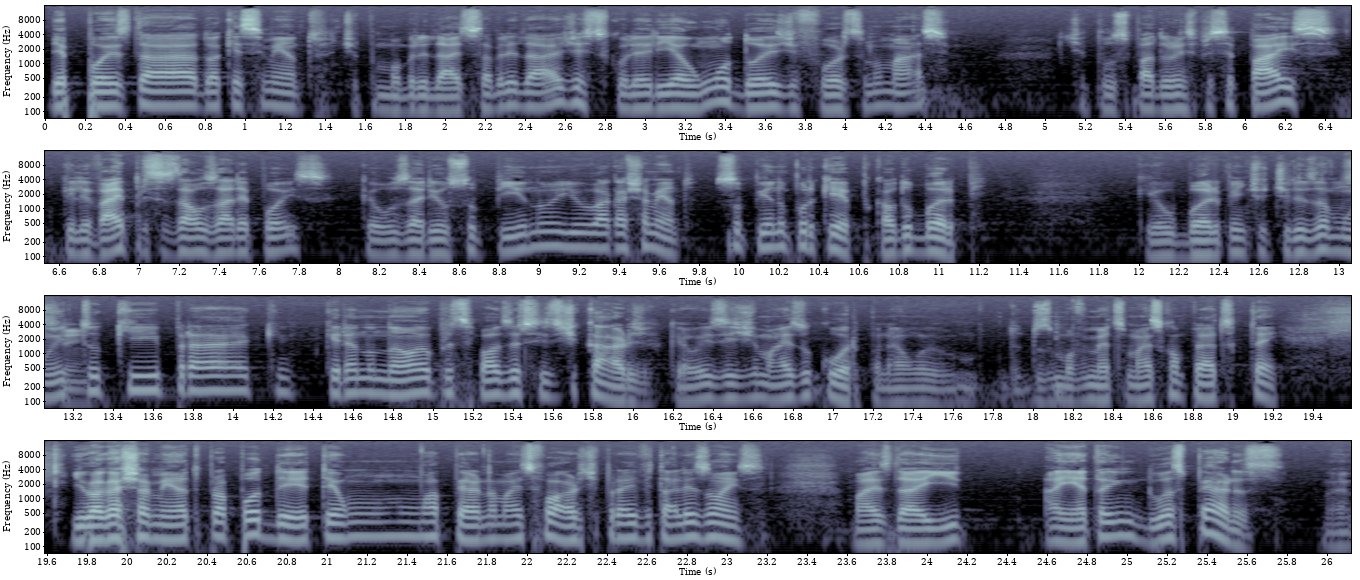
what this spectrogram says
Depois da, do aquecimento. Tipo, mobilidade e estabilidade. escolheria um ou dois de força no máximo tipo os padrões principais que ele vai precisar usar depois, que eu usaria o supino e o agachamento. Supino por quê? Por causa do burpee. Que o burpee a gente utiliza muito Sim. que para querendo ou não é o principal exercício de cardio, que é o exige mais o corpo, né, um dos movimentos mais completos que tem. E o agachamento para poder ter um, uma perna mais forte para evitar lesões. Mas daí aí entra em duas pernas, né?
